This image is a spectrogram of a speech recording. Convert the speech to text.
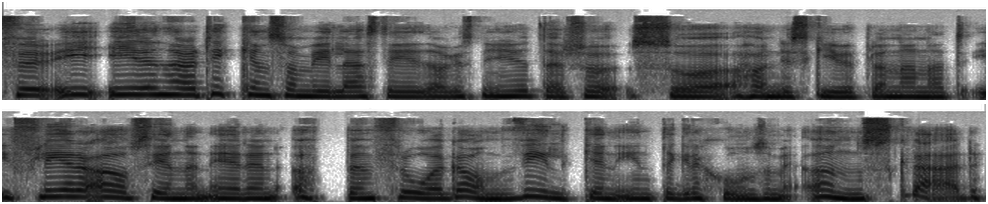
för i, i den här artikeln som vi läste i Dagens Nyheter så, så har ni skrivit bland annat i flera avseenden är det en öppen fråga om vilken integration som är önskvärd.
